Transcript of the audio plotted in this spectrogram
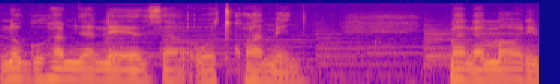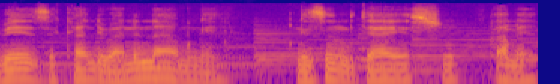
No guhamya neza uwo twamenye. Imana y'amahoro ibeze kandi bane namwe mu izina rya yesu. Amen.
